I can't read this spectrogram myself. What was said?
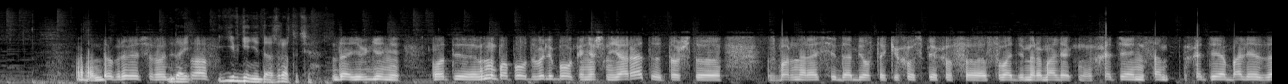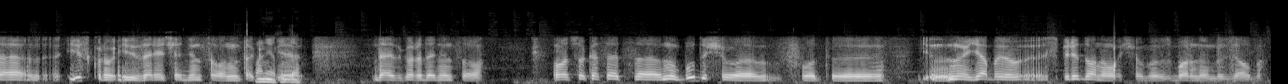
Владислав. Да, Евгений, да, здравствуйте. Да, Евгений. Вот, э, ну, по поводу волейбола, конечно, я рад, то, что сборная России добилась таких успехов э, с Владимиром Олегным. Хотя я не сам, хотя я болею за Искру и за Речь Одинцова. Ну, так Понятно, я, да. Да, из города Одинцова. Вот, что касается, ну, будущего, вот, э, ну, я бы Спиридонова еще бы в сборную бы взял бы.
